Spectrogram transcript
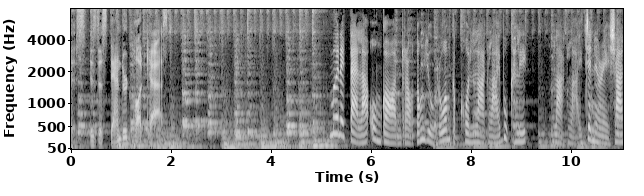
This is the Standard Podcast เมื่อในแต่ละองค์กรเราต้องอยู่ร่วมกับคนหลากหลายบุคลิก หลากหลายเจเนเรชัน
